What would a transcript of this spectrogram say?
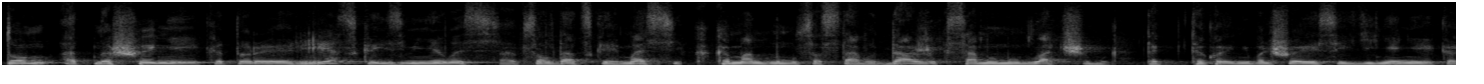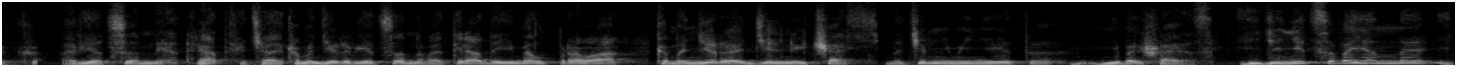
в том отношении, которое резко изменилось в солдатской массе к командному составу, даже к самому младшему. Так, такое небольшое соединение, как авиационный отряд, хотя командир авиационного отряда имел права командира отдельной части, но тем не менее это небольшая единица военная, и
